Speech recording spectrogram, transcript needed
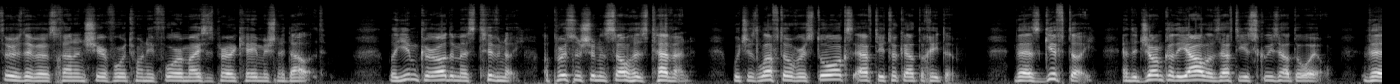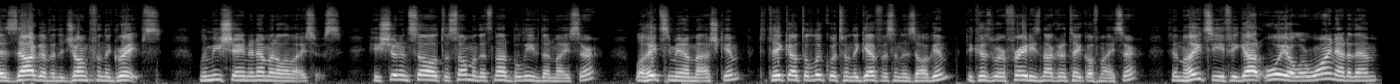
Thursday, Veschanan, Shir 424, Mises Parakeh, Mishnah Dalit. Layimkar Adam as Tivnai. A person shouldn't sell his Teven, which is leftover stalks after he took out the chitim. Vez Giftai, and the junk of the olives after you squeeze out the oil. Vez Zagav, and the junk from the grapes. Lemishain and Eman. He shouldn't sell it to someone that's not believed on Meiser. To take out the liquids from the gefas and the zogim, because we're afraid he's not going to take off meiser. V'mhaitzi, if he got oil or wine out of them,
